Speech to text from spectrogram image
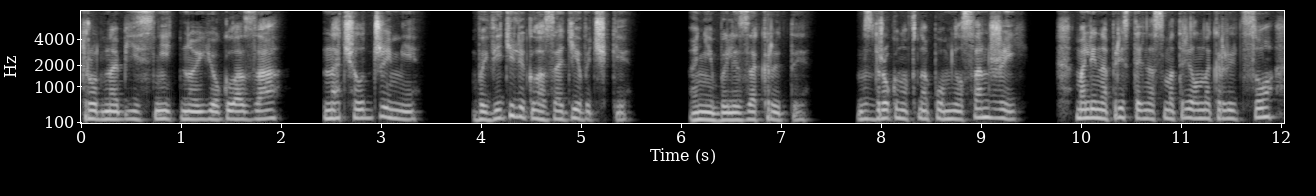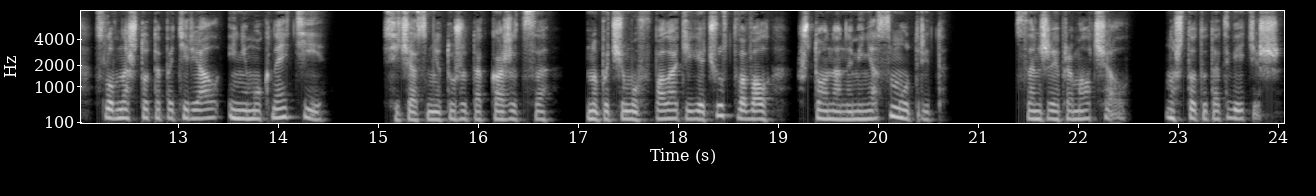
Трудно объяснить, но ее глаза... Начал Джимми. Вы видели глаза девочки? Они были закрыты. Вздрогнув, напомнил Санджей. Малина пристально смотрел на крыльцо, словно что-то потерял и не мог найти. Сейчас мне тоже так кажется, но почему в палате я чувствовал, что она на меня смотрит? Санджей промолчал. Но что тут ответишь?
